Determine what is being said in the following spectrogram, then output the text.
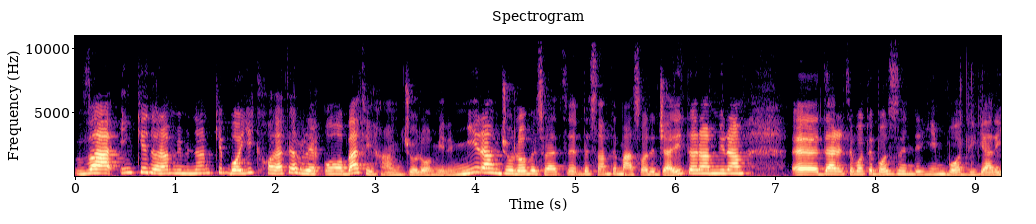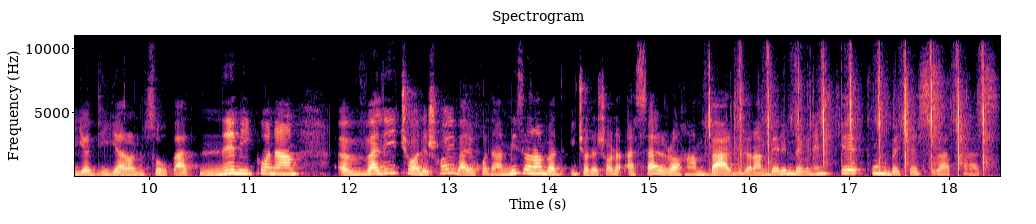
و اینکه دارم می‌بینم که با یک حالت رقابتی هم جلو میریم. میرم جلو به صورت به سمت مسائل جدید دارم میرم در ارتباط با زندگیم با دیگری یا دیگران صحبت نمی کنم ولی چالش هایی برای خودم می‌ذارم و این چالش ها رو اثر راه هم برمیدارم. بریم ببینیم که اون به چه صورت هست.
